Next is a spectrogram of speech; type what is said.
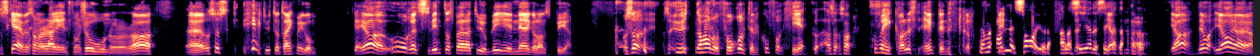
Så skrev jeg sånn der informasjon, og, da, eh, og så sk- helt uten å tenke meg om. Ja, årets vinterspeidertur blir i Nergalandsbyen. Og så, altså, uten å ha noe forhold til hvorfor, he, altså, sånn, hvorfor he- kalles det egentlig Nergaland? Ja, men alle sa jo det. Eller sier det sikkert. Ja. Ja, det var, ja, ja, ja.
